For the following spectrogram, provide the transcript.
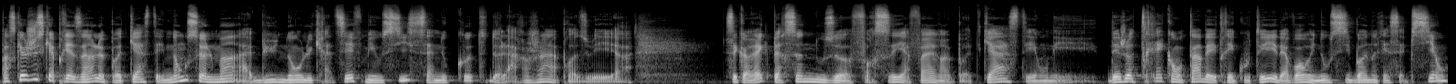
parce que jusqu'à présent, le podcast est non seulement à but non lucratif, mais aussi ça nous coûte de l'argent à produire. C'est correct, personne nous a forcé à faire un podcast et on est déjà très content d'être écouté et d'avoir une aussi bonne réception.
